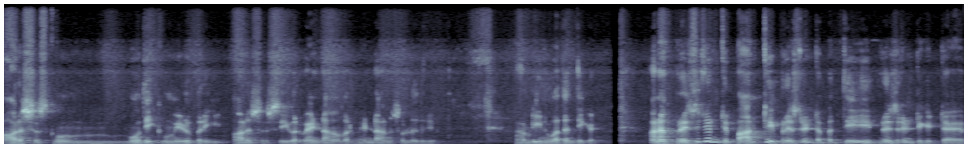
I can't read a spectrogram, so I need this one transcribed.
ஆர்எஸ்எஸ்க்கும் மோதிக்கும் இழுப்பறி ஆர்எஸ்எஸ் இவர் வேண்டாம் அவர் வேண்டாம்னு சொல்லுது. அப்படின்னு வதந்திகள். ஆனால் பிரசிடெண்ட்டு பார்ட்டி பிரசிடெண்ட்டை பற்றி பிரசிடெண்ட்டுக்கிட்ட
